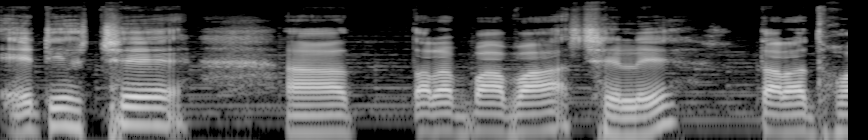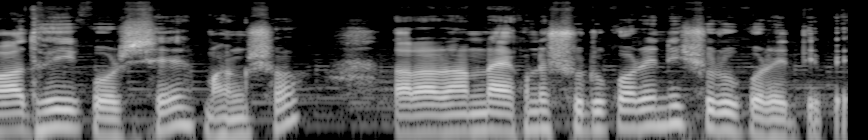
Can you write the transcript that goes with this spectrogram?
এটি হচ্ছে তারা বাবা, ছেলে, তারা ধোয়াধুয়ি করছে মাংস, তারা রান্না এখনও শুরু করেনি, শুরু করে দিবে।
